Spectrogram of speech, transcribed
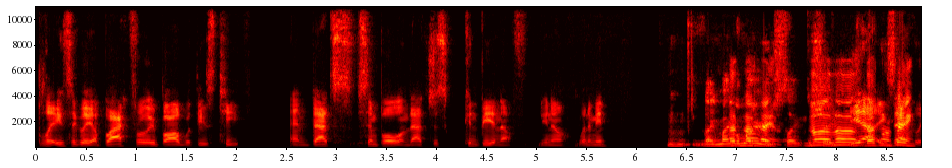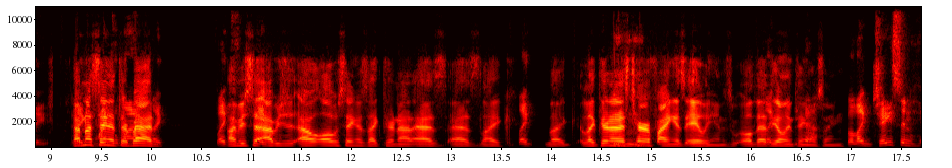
basically a black furry bob with these teeth, and that's simple and that just can be enough. You know what I mean? Mhm. Like Michael That's I'm Myers, saying. like the No, no, yeah, that's what I'm saying. exactly. I'm not saying that they're Myers, bad. Like, like I'm just like, I was just all, all I was saying is like they're not as as like Like- like like they're not as Mhm. terrifying as aliens. Well, that's the only thing yeah. I'm saying. But like Jason,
